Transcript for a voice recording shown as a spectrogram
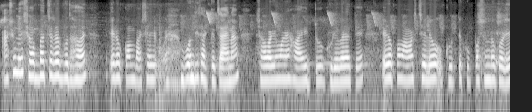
আসলে সব বাচ্চারা বোধ হয় এরকম বাসায় বন্দি থাকতে চায় না। সবারই মনে হয় একটু ঘুরে বেড়াতে। এরকম আমার ছেলেও ঘুরতে খুব পছন্দ করে।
